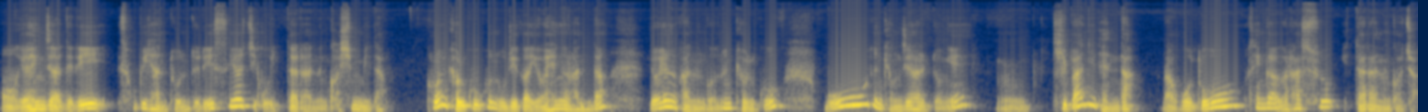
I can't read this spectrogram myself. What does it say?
어, 여행자들이 소비한 돈들이 쓰여지고 있다라는 것입니다. 그럼 결국은 우리가 여행을 한다? 여행을 가는 거는 결국 모든 경제 활동의 음, 기반이 된다라고도 생각을 할 수 있다라는 거죠.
